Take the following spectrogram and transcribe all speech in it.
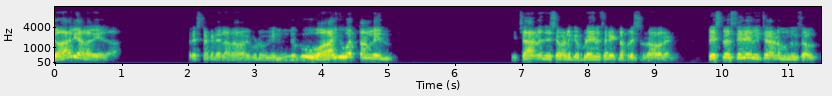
గాలి అలా లేదా? ప్రశ్న అక్కడ ఎలా రావాలి ఇప్పుడు? ఎందుకు వాయువత్తం లేదు? విచారణ చేసే వాళ్ళకి ఎప్పుడైనా సరే ఇట్లా ప్రశ్న రావాలండి. ప్రశ్న వస్తేనే విచారణ ముందుకు సాగుతుంది.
